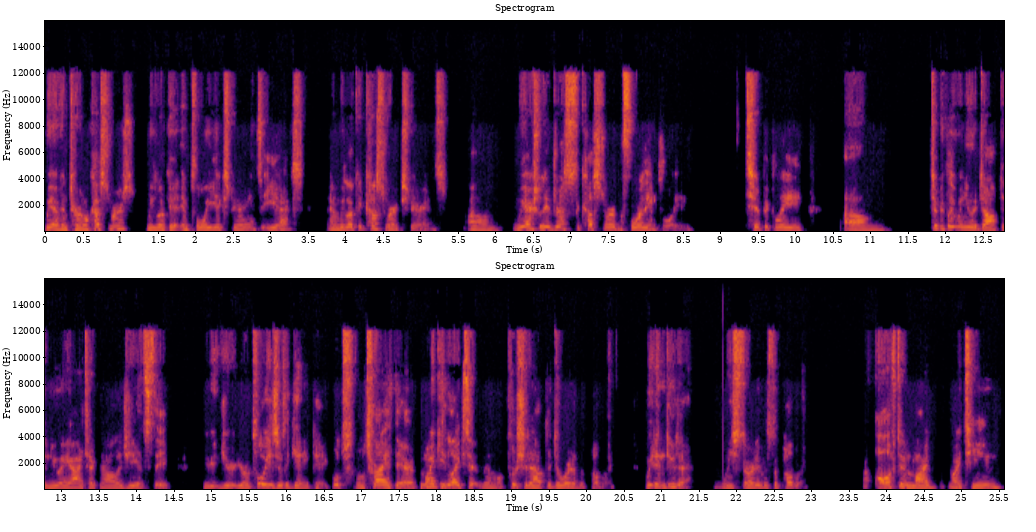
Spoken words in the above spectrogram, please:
we have internal customers. We look at employee experience (EX) and we look at customer experience. Um, we actually address the customer before the employee. Typically, um, typically when you adopt a new AI technology, it's the Your, your employees are the guinea pig. We'll, we'll try it there. If Mikey likes it, then we'll push it out the door to the public. We didn't do that. We started with the public. Often my, my team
